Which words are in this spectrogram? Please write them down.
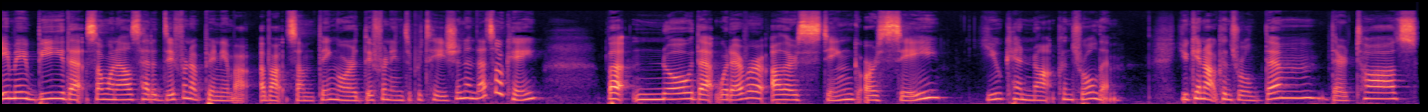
It may be that someone else had a different opinion about, about something or a different interpretation, and that's okay. But know that whatever others think or say, you cannot control them. You cannot control them, their thoughts,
